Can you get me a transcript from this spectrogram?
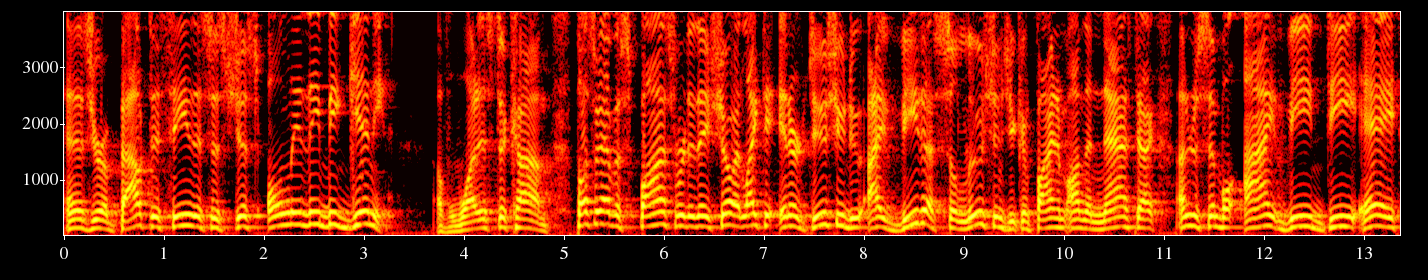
And as you're about to see, this is just only the beginning of what is to come. Plus, we have a sponsor for today's show. I'd like to introduce you to Iveda Solutions. You can find them on the NASDAQ under symbol IVDA.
